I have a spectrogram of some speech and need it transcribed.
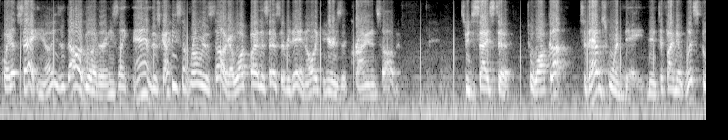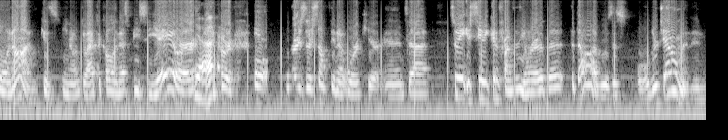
quite upset. You know, he's a dog lover, and he's like, man, there's got to be something wrong with this dog. I walk by this house every day, and all I can hear is it crying and sobbing. So he decides to to walk up to the house one day to find out what's going on. Because you know, do I have to call an SPCA or Yeah. or, or or is there something at work here? And uh, so he, so he confronted the owner of the, the dog, who was this older gentleman, and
